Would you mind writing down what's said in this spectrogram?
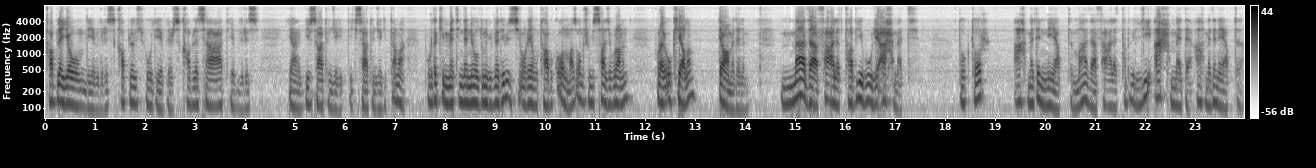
Kable yavum diyebiliriz. Kable üsbu diyebiliriz. Kable saat diyebiliriz. Yani bir saat önce gitti, iki saat önce gitti ama buradaki metinde ne olduğunu bilmediğimiz için oraya mutabık olmaz. Onun için biz sadece buranın burayı okuyalım, devam edelim. Mâzâ feale tabibu li Ahmet? Doktor Ahmet'e ne yaptı? Mâzâ feale tabibu li Ahmet'e? Ahmet'e ne yaptı?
